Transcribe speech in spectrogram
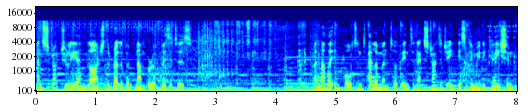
and structurally enlarge the relevant number of visitors. Another important element of internet strategy is communication.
